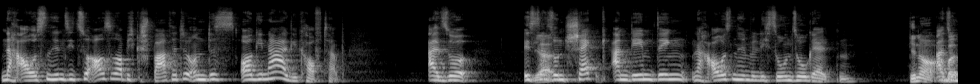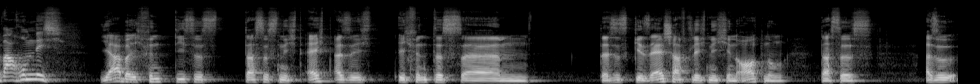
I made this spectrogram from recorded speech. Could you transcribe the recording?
nach außen hin sieht so aus, als ob ich gespart hätte und das Original gekauft habe. Also ist Ja. da so ein Check an dem Ding, nach außen hin will ich so und so gelten. Genau, Also warum nicht? Ja, aber ich finde dieses, das ist nicht echt. Also ich, ich finde das, ähm, das ist gesellschaftlich nicht in Ordnung, dass es, also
